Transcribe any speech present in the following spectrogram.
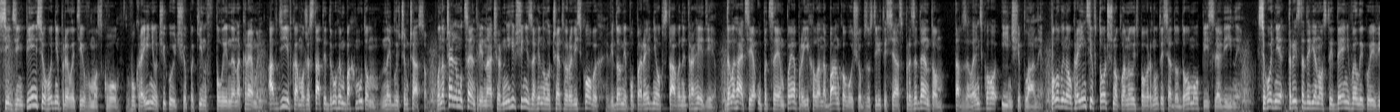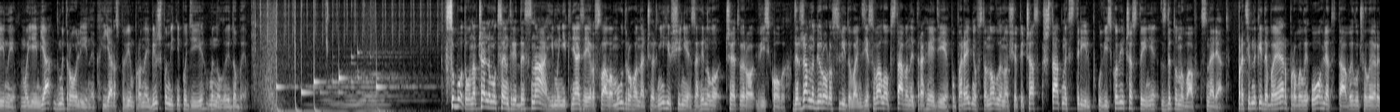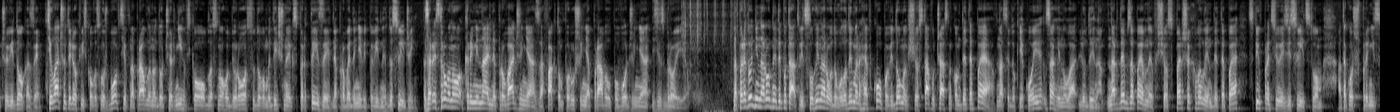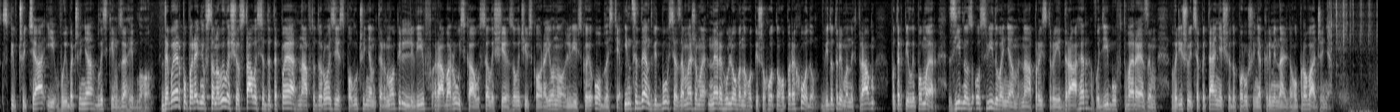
Сі Цзіньпінь сьогодні прилетів в Москву. В Україні очікують, що Пекін вплине на Кремль. Авдіївка може стати другим бахмутом найближчим часом. У навчальному центрі на Чернігівщині загинуло четверо військових. Відомі попередні обставини трагедії. Делегація УПЦ МП приїхала на банкову, щоб зустрітися з президентом. Та в Зеленського інші плани. Половина українців точно планують повернутися додому після війни. Сьогодні 390-й день Великої війни. Моє ім'я Дмитро Олійник. Я розповім про найбільш помітні події минулої доби. Суботу у навчальному центрі Десна імені князя Ярослава Мудрого на Чернігівщині загинуло четверо військових. Державне бюро розслідувань з'ясувало обставини трагедії. Попередньо встановлено, що під час штатних стрільб у військовій частині здетонував снаряд. Працівники ДБР провели огляд та вилучили речові докази. Тіла чотирьох військовослужбовців направлено до Чернігівського обласного бюро судово-медичної експертизи для проведення відповідних досліджень. Зареєстровано кримінальне провадження за фактом порушення правил поводження зі зброєю. Напередодні народний депутат від Слуги народу Володимир Гевко повідомив, що став учасником ДТП, внаслідок якої загинула людина. Нардеп запевнив, що з перших хвилин ДТП співпрацює зі слідством, а також приніс співчуття і вибачення близьким загиблого. ДБР попередньо встановило, що сталося ДТП на автодорозі з полученням Тернопіль, Львів, Рава Руська у селищі Золочівського району Львівської області. Інцидент відбувся за межами нерегульованого пішохідного переходу. Від отриманих травм потерпілий помер. Згідно з освідуванням на пристрої Драгер, водій був тверезим. Вирішується питання щодо порушення кримінального провадження.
